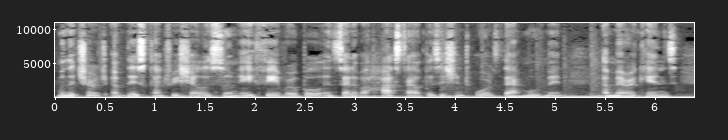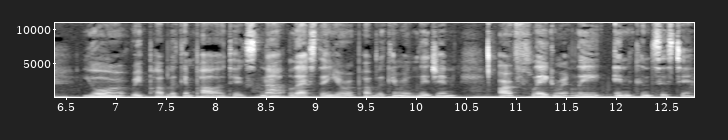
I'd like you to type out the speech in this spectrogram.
When the church of this country shall assume a favorable instead of a hostile position towards that movement, Americans, your Republican politics, not less than your Republican religion, are flagrantly inconsistent.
